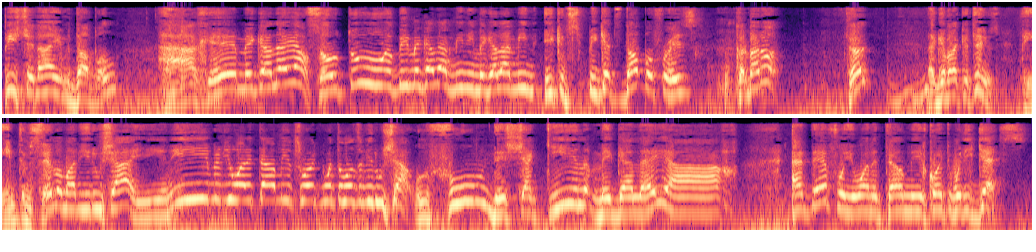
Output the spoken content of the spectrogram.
pishenayim double, so too will be megaleya, meaning megaleya mean he, he gets double for his korbanot. Good? The Gemara continues, and even if you want to tell me it's working with the laws of Yerusha, ulfum de shakil megaleya, and therefore you want to tell me according to what he gets,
